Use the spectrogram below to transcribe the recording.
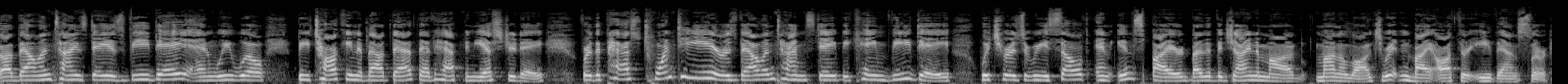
Uh, Valentine's Day is V Day, and we will be talking about that. That happened yesterday. For the past 20 years, Valentine's Day became V Day, which was a result and inspired by the vagina mod- monologues written by author Eve Ensler.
